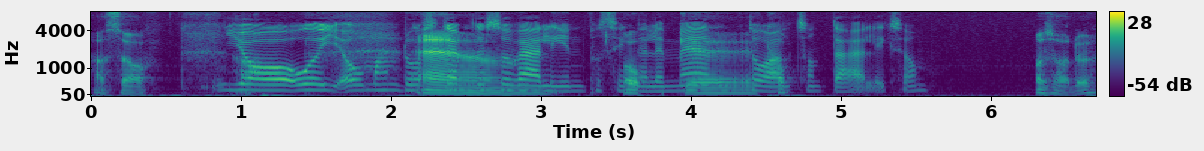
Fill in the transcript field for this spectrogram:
Alltså... Ja, ja. och om han då stämde um, så ehm, väl in på signalement och, och allt sånt där liksom. Vad sa du?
